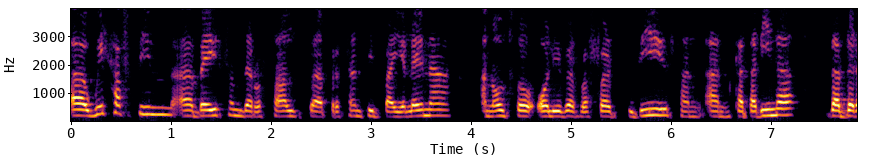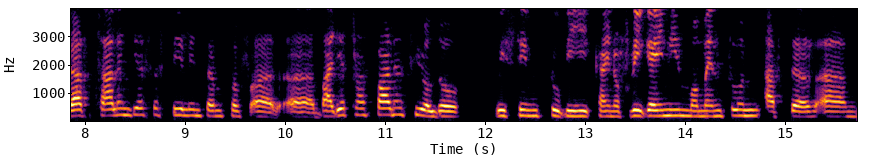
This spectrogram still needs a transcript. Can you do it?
uh, we have seen uh, based on the results uh, presented by Elena and also Oliver referred to this and, and Katarina, that there are challenges still in terms of budget transparency, although we seem to be kind of regaining momentum after um,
